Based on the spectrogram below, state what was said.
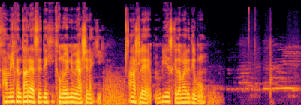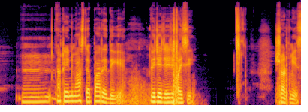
আমি এখানে দাঁড়ায় আছি, দেখি কোনো এনিমি আসে নাকি। আসলে বিএসকে দা মারি দিব। একটা এনিমি আসতে পারে এদিকে। এই যে এই যে পাইছি। শর্ট মিস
